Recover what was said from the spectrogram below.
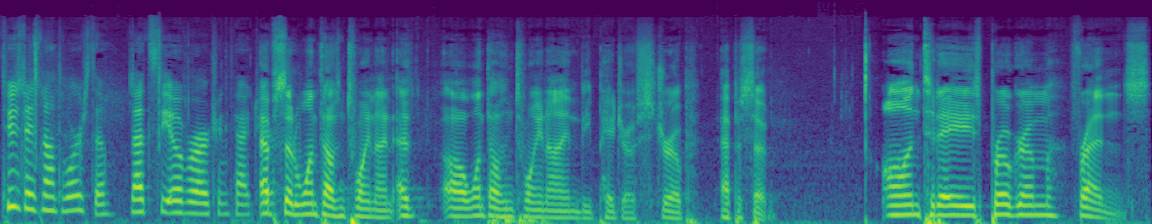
Tuesday's not the worst though. That's the overarching factor. Episode 1029, uh, uh, 1029, the Pedro Strop episode. On today's program, friends,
